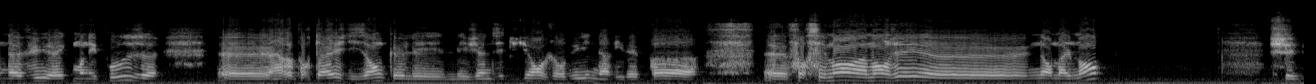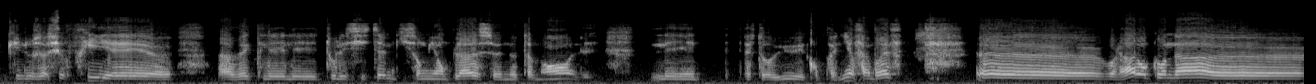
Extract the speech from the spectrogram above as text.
on a vu avec mon épouse euh, un reportage disant que les, les jeunes étudiants aujourd'hui n'arrivaient pas euh, forcément à manger euh, normalement. Ce qui nous a surpris est euh, avec les, les, tous les systèmes qui sont mis en place, notamment les, les et compagnie. Enfin bref, euh, voilà. Donc on a,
